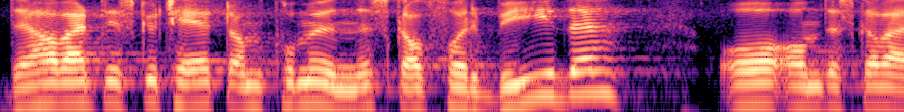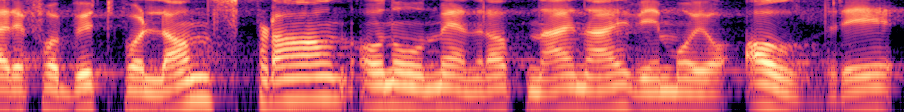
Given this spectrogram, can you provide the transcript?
Det har vært diskutert om kommunene skal forby det, og om det skal være forbudt på landsplan. Og noen mener at nei, nei, vi må jo aldri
